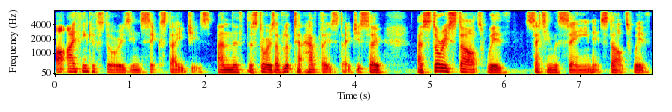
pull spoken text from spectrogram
I think of stories in six stages, and the, the, stories I've looked at have those stages. So, a story starts with setting the scene. It starts with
